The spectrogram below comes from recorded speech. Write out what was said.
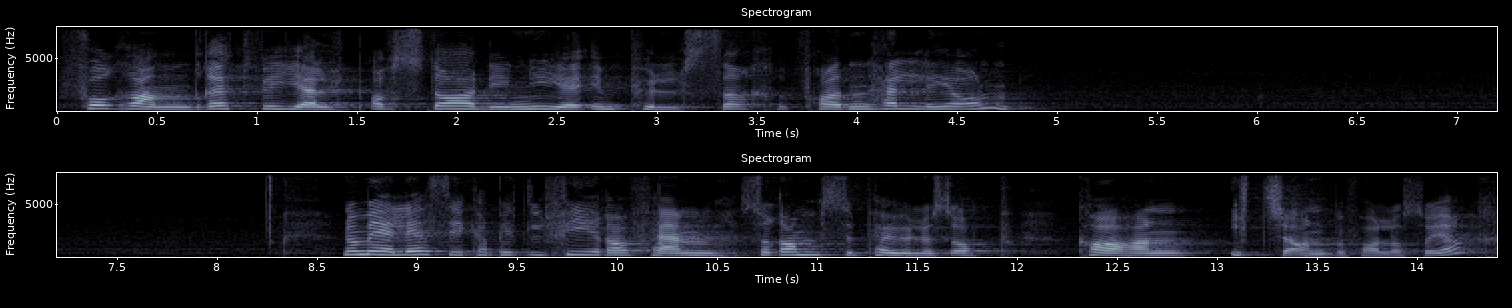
forandret ved hjelp av stadig nye impulser fra Den hellige ånd. Når vi leser i kapittel 4 og 5, så ramser Paulus opp hva han ikke anbefaler oss å gjøre,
